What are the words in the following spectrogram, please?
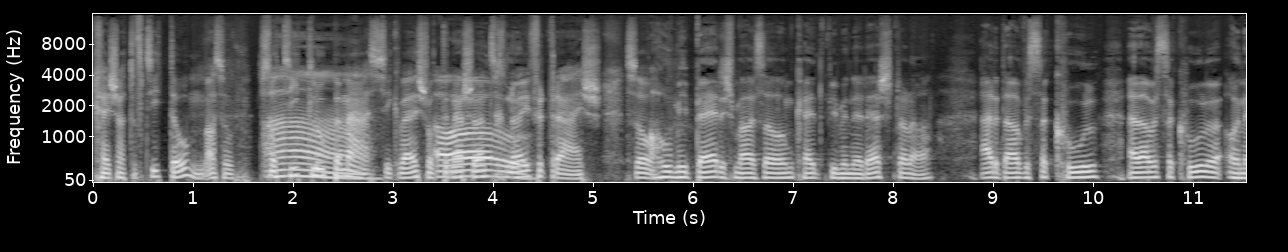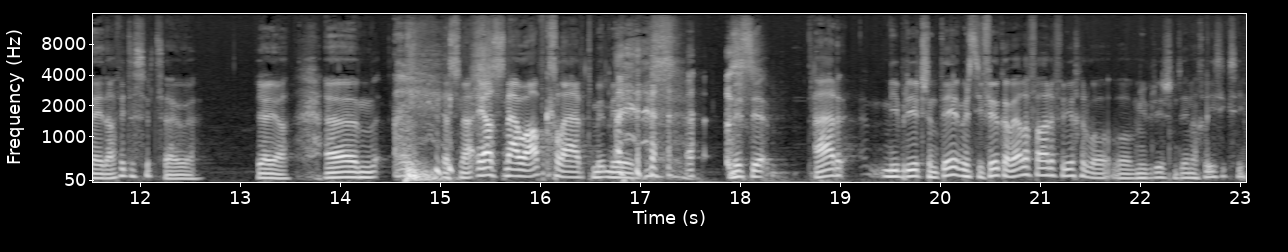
gehst du halt auf die Seite um. Also, so Ah. Zeitlupenmässig, weißt du, wo du dann Oh. schön sich neu verdrehst. So. Oh, mein Bär ist mal so umgekehrt bei einem Restaurant. Er hat alles so cool, er hat alles so cool, oh nein, darf ich das erzählen? Ja, ja. Ähm, ich habe schnell, ich hab's schnell abgeklärt mit mir. wir sind, er, mein Bruder und ich, wir sind viel Velo fahren früher, wo, wo mein Bruder und ich noch klein waren.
